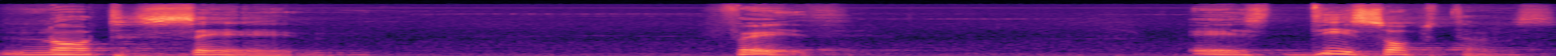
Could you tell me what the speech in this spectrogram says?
not seen. Faith is the substance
